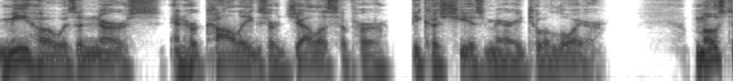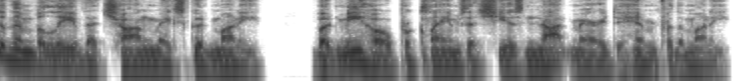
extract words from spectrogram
Mi-ho is a nurse and her colleagues are jealous of her because she is married to a lawyer. Most of them believe that Chang makes good money, but Mi-ho proclaims that she is not married to him for the money.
